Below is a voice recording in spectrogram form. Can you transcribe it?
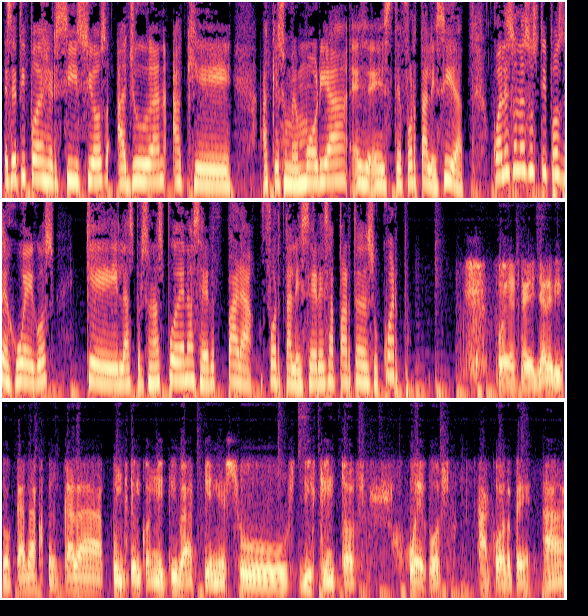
Ese tipo de ejercicios ayudan a que, a que su memoria eh, esté fortalecida. ¿Cuáles son esos tipos de juegos que las personas pueden hacer para fortalecer esa parte de su cuerpo? Pues eh, ya le digo, cada, cada función cognitiva tiene sus distintos juegos acorde a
